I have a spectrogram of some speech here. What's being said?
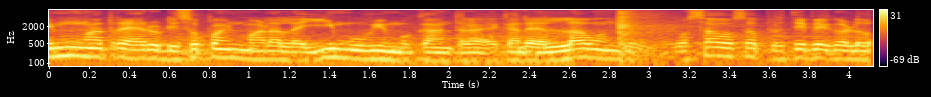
ನಿಮ್ಗೆ ಮಾತ್ರ ಯಾರು ಡಿಸಪಾಯಿಂಟ್ ಮಾಡಲ್ಲ ಈ ಮೂವಿ ಮುಖಾಂತರ. ಯಾಕಂದರೆ ಎಲ್ಲ ಒಂದು ಹೊಸ ಹೊಸ ಪ್ರತಿಭೆಗಳು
